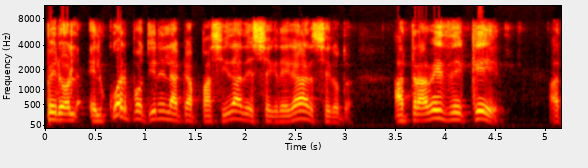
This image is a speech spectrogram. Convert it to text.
Pero el cuerpo tiene la capacidad de segregar serotonina. ¿A través de qué? A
